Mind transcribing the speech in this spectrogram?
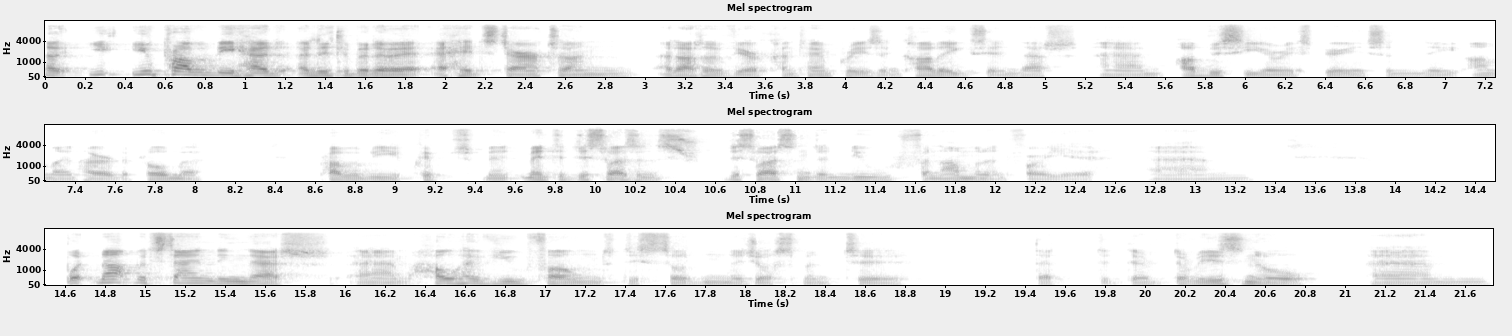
Now, you, you probably had a little bit of a, a, head start on a lot of your contemporaries and colleagues in that um, obviously your experience in the online higher diploma probably equipped meant, that this wasn't this wasn't a new phenomenon for you um, but notwithstanding that, um, how have you found this sudden adjustment to that there, there is no um,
